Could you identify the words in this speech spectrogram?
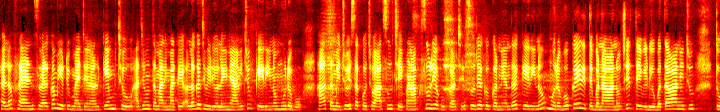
Hello friends welcome YouTube my channel કેમ છો? આજે હું તમારી માટે અલગ જ વીડિયો લઈને આવી છું, કેરીનો મુરબો હા, તમે જોઈ શકો છો આ શું છે, પણ આ સૂર્ય કુકર છે. સૂર્ય કુકરની અંદર કેરીનો મુરબો કઈ રીતે બનાવવાનો છે તે વીડિયો બતાવવાની છું. તો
